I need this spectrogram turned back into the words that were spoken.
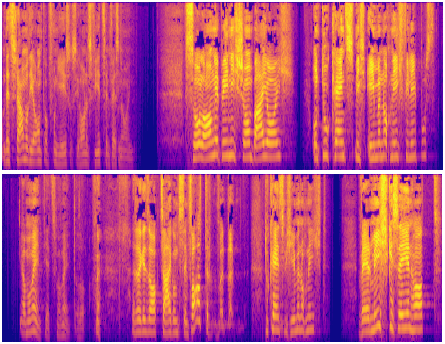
Und jetzt schauen wir die Antwort von Jesus, Johannes 14, Vers 9. So lange bin ich schon bei euch und du kennst mich immer noch nicht, Philippus. Ja, Moment, jetzt, Moment. Also, er hat gesagt, zeig uns den Vater. Du kennst mich immer noch nicht. Wer mich gesehen hat,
